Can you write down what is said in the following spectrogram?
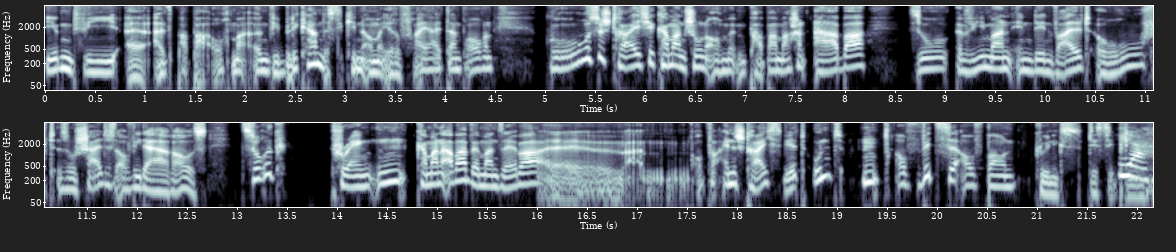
irgendwie äh, als Papa auch mal irgendwie Blick haben, dass die Kinder auch mal ihre Freiheit dann brauchen. Große Streiche kann man schon auch mit dem Papa machen, aber so wie man in den Wald ruft, so schallt es auch wieder heraus. Zurück pranken kann man aber, wenn man selber äh, Opfer eines Streichs wird und mh, auf Witze aufbauen, Königsdisziplin. Ja.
